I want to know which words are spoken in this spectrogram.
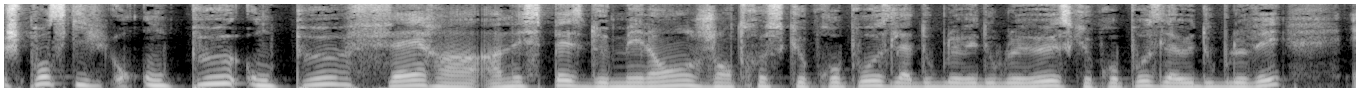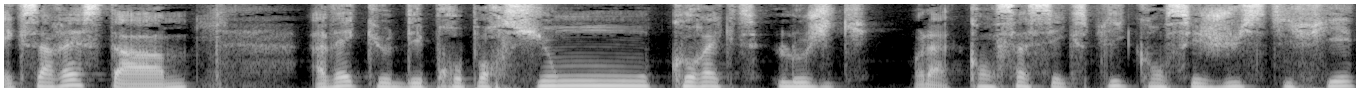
je pense qu'on peut on peut faire un, espèce de mélange entre ce que propose la WWE et ce que propose la EW et que ça reste à avec des proportions correctes, logiques. Voilà, quand ça s'explique, quand c'est justifié,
